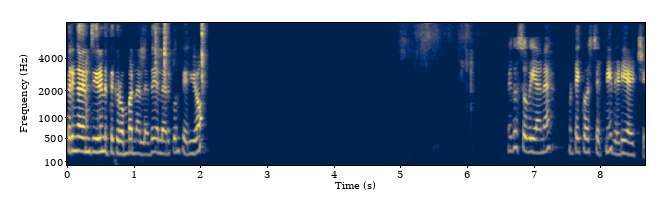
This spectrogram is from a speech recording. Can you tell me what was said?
பெருங்காயம் ஜீரணத்துக்கு ரொம்ப நல்லது. எல்லாருக்கும் தெரியும். மிக சுவையான முட்டைக்கோஸ் சட்னி ரெடி ஆயிடுச்சு.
